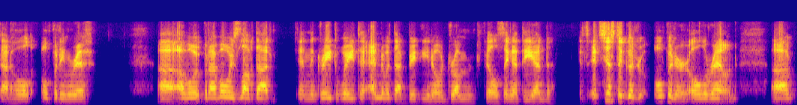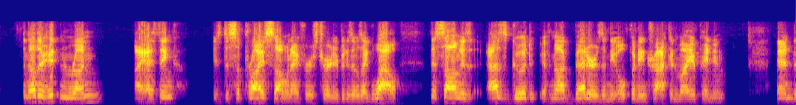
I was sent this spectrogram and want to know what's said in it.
that whole opening riff. Uh, but I've always loved that and the great way to end with that big, you know, drum fill thing at the end. It's it's just a good opener all around. Uh, another hit and run, I, I think, is the surprise song when I first heard it because I was like, wow, this song is as good, if not better, than the opening track in my opinion. And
